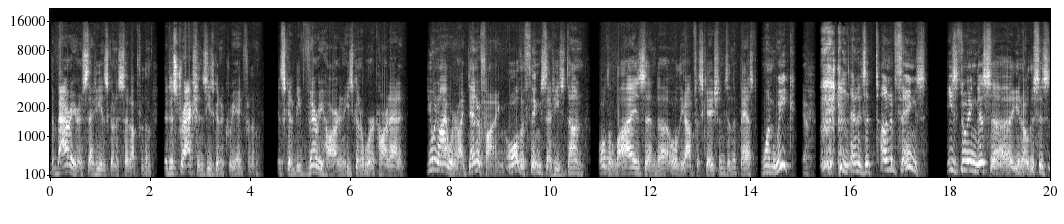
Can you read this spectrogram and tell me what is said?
the barriers that he is going to set up for them, the distractions he's going to create for them. It's going to be very hard, and he's going to work hard at it. You and I were identifying all the things that he's done, all the lies and uh, all the obfuscations in the past one week. Yeah. and it's a ton of things. He's doing this, uh, you know, this is,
